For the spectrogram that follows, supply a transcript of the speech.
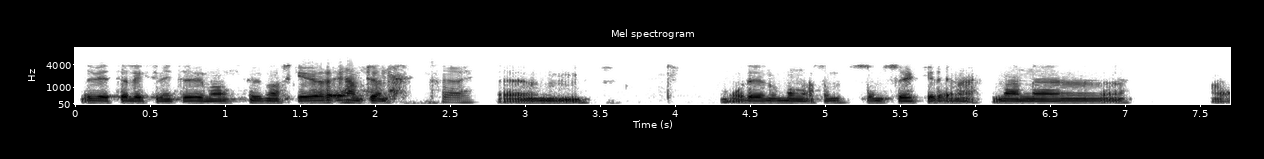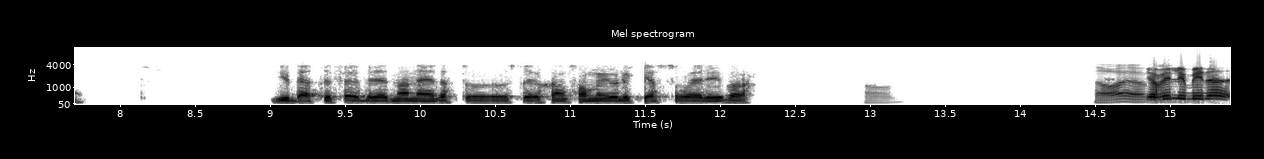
det vet jag liksom inte hur man, hur man ska göra egentligen. Nej. Ehm, och det är nog många som, som söker det med. Men eh, ja. ju bättre förberedd man är desto större chans har man ju att lyckas. Så är det ju bara. Ja. Ja, ja, Jag vill ju, minna,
